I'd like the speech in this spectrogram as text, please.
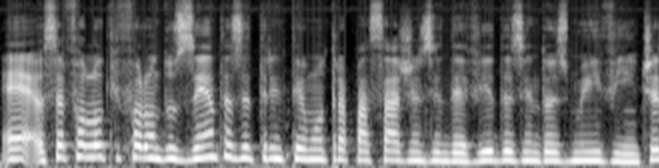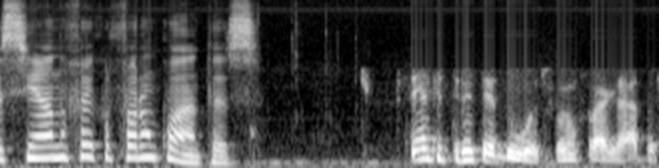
É, você falou que foram 231 ultrapassagens indevidas em 2020. Esse ano foi, foram quantas? 132 foram flagradas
